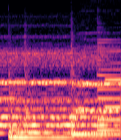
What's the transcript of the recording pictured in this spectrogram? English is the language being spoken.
Yeah.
